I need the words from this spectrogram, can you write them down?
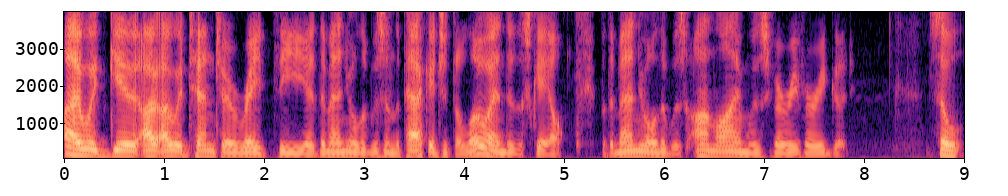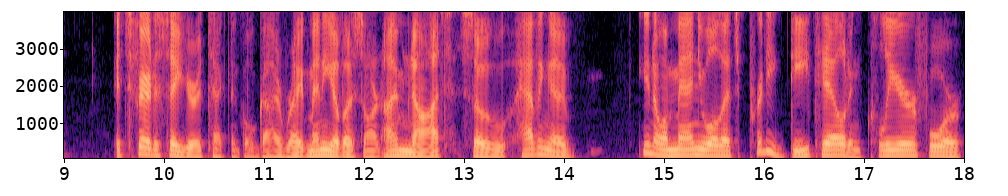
I would give, I, I would tend to rate the uh, the manual that was in the package at the low end of the scale, but the manual that was online was very, very good. So it's fair to say you're a technical guy, right? Many of us aren't. I'm not. So having a you know a manual that's pretty detailed and clear for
